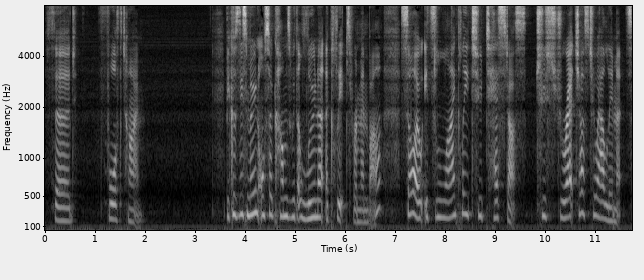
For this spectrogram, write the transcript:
third, fourth time. Because this moon also comes with a lunar eclipse, remember? So it's likely to test us, to stretch us to our limits,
